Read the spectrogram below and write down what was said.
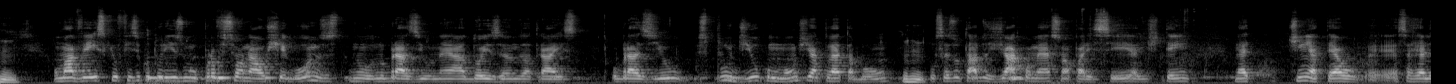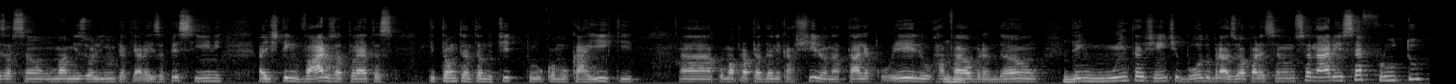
Uma vez que o fisiculturismo profissional chegou nos- no, no Brasil, né, há dois anos atrás, o Brasil explodiu com um monte de atleta bom. Os resultados já começam a aparecer. A gente tem, né, tinha até o- essa realização, uma Miss Olímpia, que era a Isa Pessini. A gente tem vários atletas que estão tentando título, como o Kaique, ah, como a própria Dani Castilho, a Natália Coelho, o Rafael Brandão. Tem muita gente boa do Brasil aparecendo no cenário e isso é fruto,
